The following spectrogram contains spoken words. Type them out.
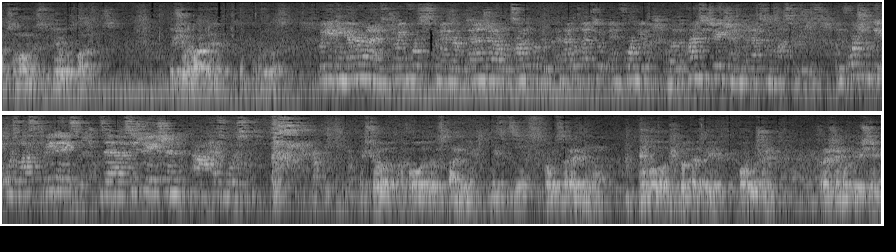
обстановка суттєво ускладнилася. Якщо брати, будь ласка. Good evening, everyone. I'm the Joint Forces Commander, Lieutenant General Alexander Pavluk, and I would like to inform you about the current situation in Donetsk and Luhansk regions. Unfortunately, over the last three days, the situation uh, has worsened. Якщо враховувати останні місяці, то в середньому було до п'яти порушень режиму тиші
